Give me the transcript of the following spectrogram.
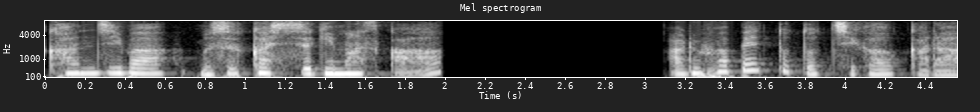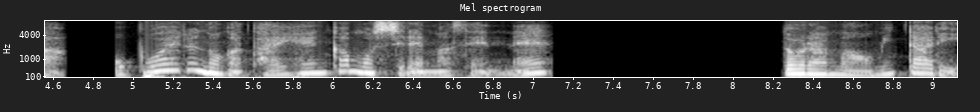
漢字は難しすぎますか？アルファベットと違うから覚えるのが大変かもしれませんね。ドラマを見たり、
